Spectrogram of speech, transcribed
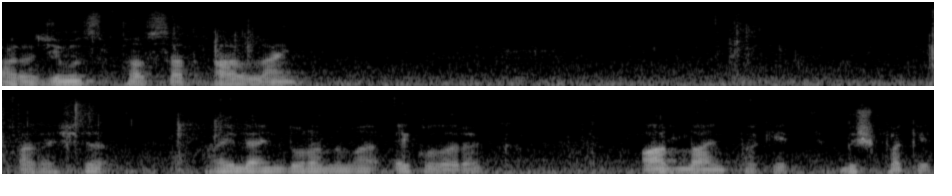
Aracımız Passat R-Line. Araçta Highline donanıma ek olarak R-Line paket, dış paket,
